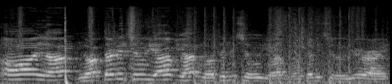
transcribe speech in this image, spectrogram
Oh, yeah. No, 32. Yup, yup. No, 32. Yup, no, 32. You're right.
